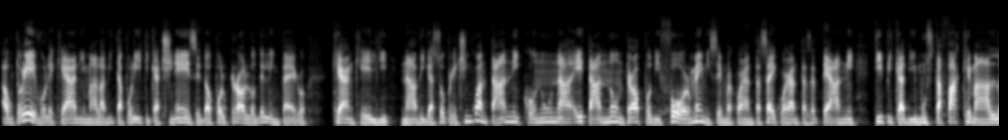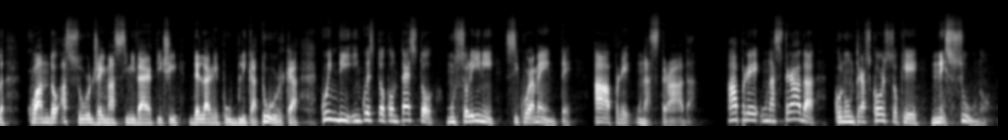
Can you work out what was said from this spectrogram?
autorevole che anima la vita politica cinese dopo il crollo dell'impero, che anche egli naviga sopra i 50 anni con una età non troppo difforme, mi sembra 46-47 anni, tipica di Mustafa Kemal quando assurge ai massimi vertici della Repubblica turca. Quindi in questo contesto Mussolini sicuramente apre una strada. Apre una strada con un trascorso che nessuno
